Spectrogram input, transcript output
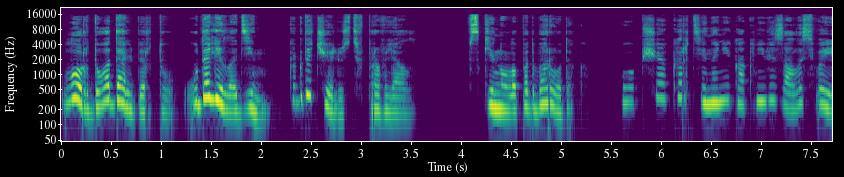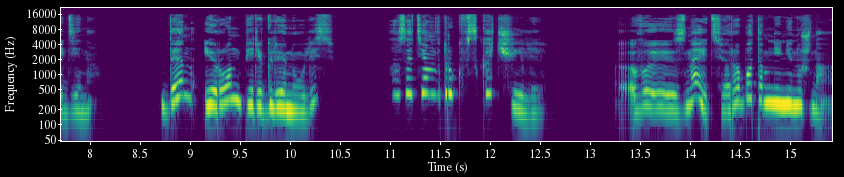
лорду Адальберту, удалил один, когда челюсть вправлял. Вскинула подбородок. Общая картина никак не вязалась воедино. Дэн и Рон переглянулись, а затем вдруг вскочили. «Вы знаете, работа мне не нужна.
